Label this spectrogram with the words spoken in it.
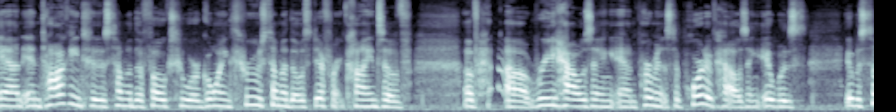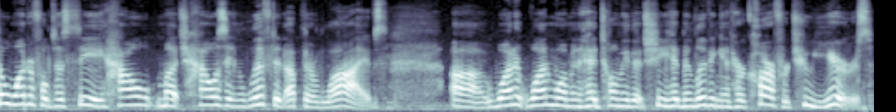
And in talking to some of the folks who are going through some of those different kinds of of uh, rehousing and permanent supportive housing, it was it was so wonderful to see how much housing lifted up their lives. Uh, one, one woman had told me that she had been living in her car for two years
